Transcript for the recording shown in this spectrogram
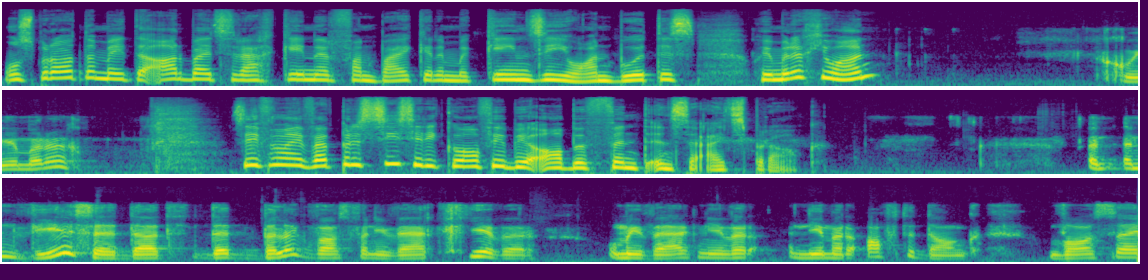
Ons praat nou met 'n arbeidsregkenner van Baker McKenzie, Johan Botus. Goeiemôre Johan. Goeiemôre. Sê vir my wat presies het die KVBA bevind in sy uitspraak? In in wese dat dit billik was van die werkgewer om die werknemer nemer af te dank waar sy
